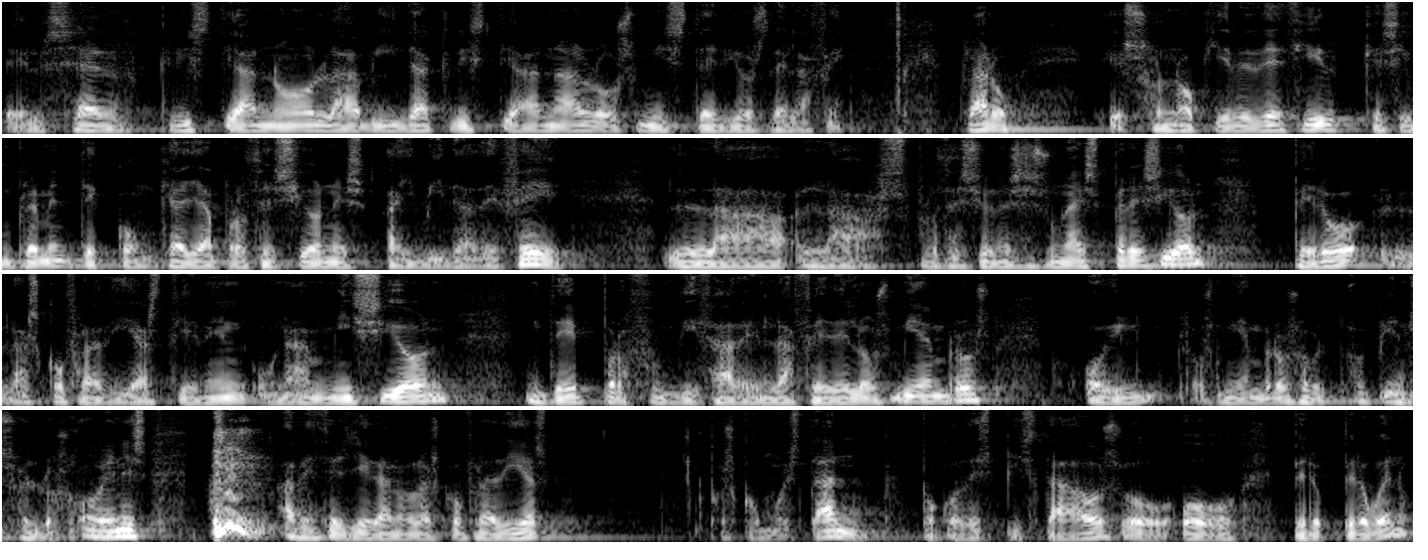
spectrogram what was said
el ser cristiano, la vida cristiana, los misterios de la fe. Claro, eso no quiere decir que simplemente con que haya procesiones hay vida de fe. las procesiones es una expresión, pero las cofradías tienen una misión de profundizar en la fe de los miembros. Hoy los miembros, sobre todo pienso en los jóvenes, a veces llegan a las cofradías pues como están, un poco despistados, o, pero, pero bueno,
